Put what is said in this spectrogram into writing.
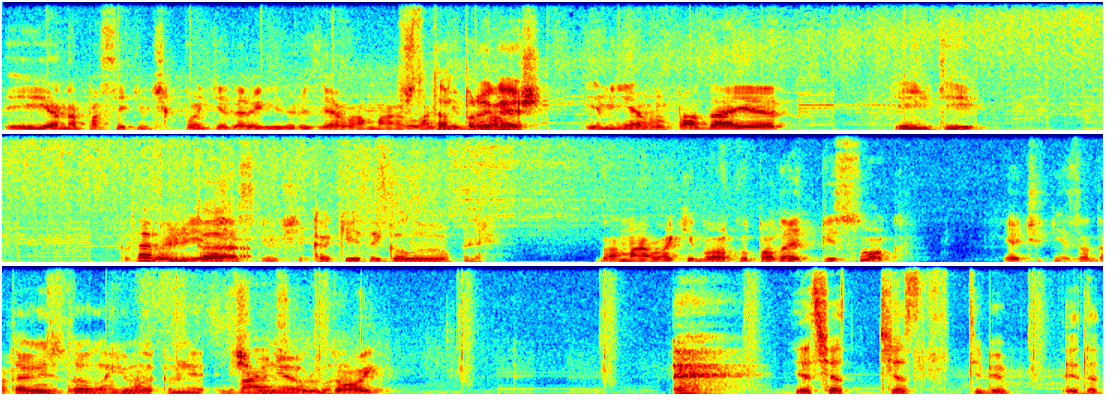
И я на последнем чекпоинте, дорогие друзья, ломаю Что там прыгаешь? И мне выпадает TNT. Же я. Какие-то головы выпали. Ломаю lucky block, выпадает песок. Я чуть не задохнулся. Так, из этого но я лаки мне ничего не выпало. крутой. Я сейчас, сейчас тебе этот...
